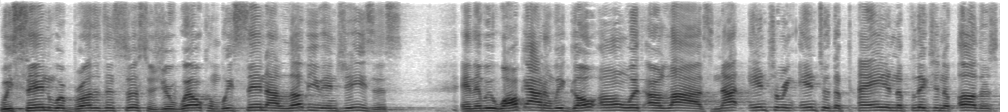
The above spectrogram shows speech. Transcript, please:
We send we're brothers and sisters, you're welcome. We send I love you in Jesus. And then we walk out and we go on with our lives, not entering into the pain and affliction of others.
